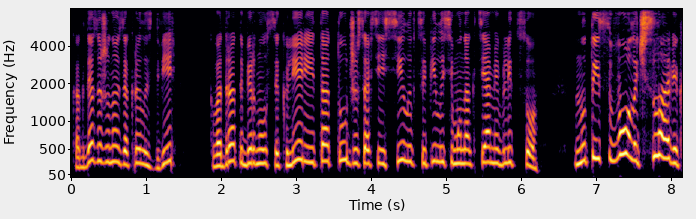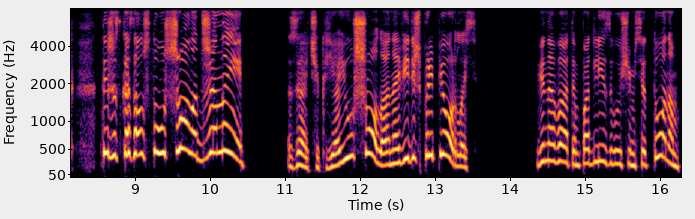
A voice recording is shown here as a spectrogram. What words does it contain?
Когда за женой закрылась дверь, Квадрат обернулся к Лере, и та тут же со всей силы вцепилась ему ногтями в лицо. «Ну ты сволочь, Славик! Ты же сказал, что ушел от жены!» «Зайчик, я и ушел, а она, видишь, приперлась!» Виноватым, подлизывающимся тоном,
